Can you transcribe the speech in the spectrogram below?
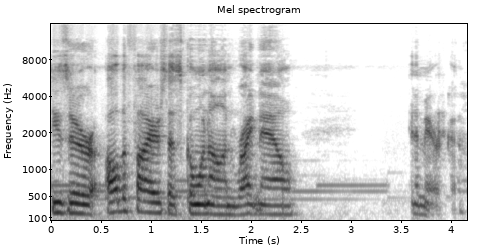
These are all the fires that's going on right now in America.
